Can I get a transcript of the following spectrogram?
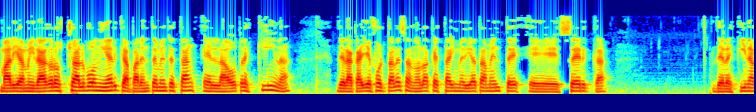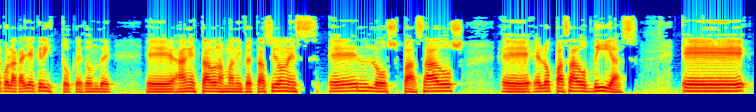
María Milagros Charbonnier, que aparentemente están en la otra esquina de la calle Fortaleza, no la que está inmediatamente eh, cerca de la esquina con la calle Cristo, que es donde eh, han estado las manifestaciones en los pasados eh, en los pasados días. Eh,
